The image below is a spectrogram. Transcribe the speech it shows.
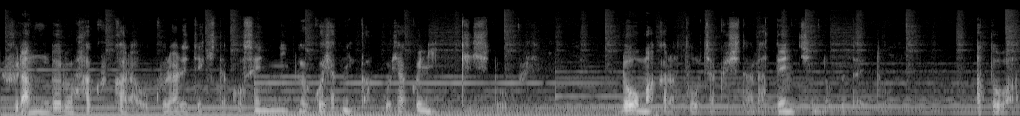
フランドル伯から送られてきた5000人、500人か、500人の騎士と、ローマから到着したラテン人の部隊と、あとは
